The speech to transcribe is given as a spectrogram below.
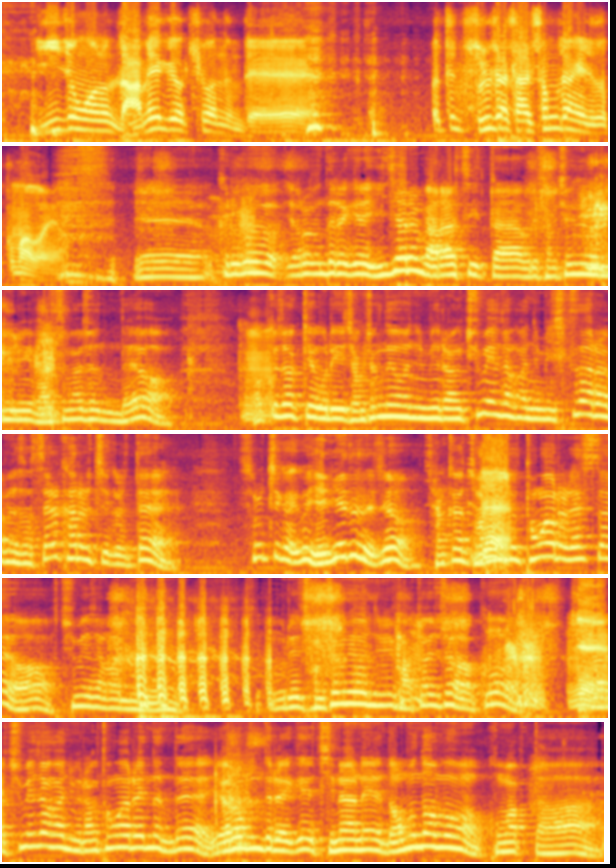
이종원은 남의 기어 키웠는데 하여튼 둘 다 잘 성장해줘서 고마워요. 예. 그리고 여러분들에게 이제는 말할 수 있다. 우리 정청래 의원님이 말씀하셨는데요. 엊그저께 우리 정청래 의원님이랑 추미애 장관님이 식사를 하면서 셀카를 찍을 때 솔직히 이거 얘기해도 되죠? 잠깐 전화로 네. 통화를 했어요. 추미애 장관님이. 우리 정청래 의원님이 바꿔주셔갖고 제가 네. 추미애 장관님이랑 통화를 했는데 여러분들에게 지난해 너무너무 고맙다.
